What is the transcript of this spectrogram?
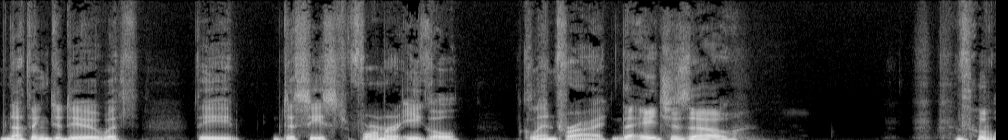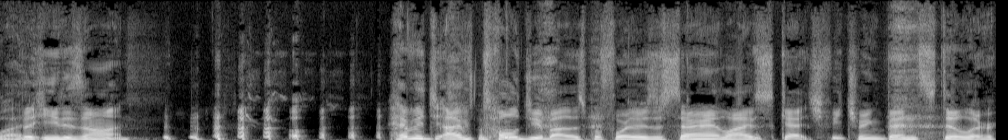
nothing to do with the deceased former Eagle, Glenn Frey. The H is O. The what? The heat is on. Haven't you, I've told you about this before? There's a Saturday Night Live sketch featuring Ben Stiller.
